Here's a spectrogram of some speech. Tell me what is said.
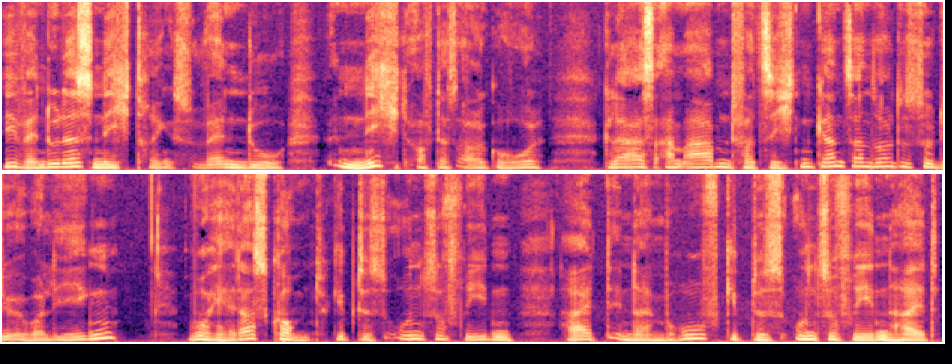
wie wenn du das nicht trinkst. Wenn du nicht auf das Alkoholglas am Abend verzichten kannst, dann solltest du dir überlegen, woher das kommt. Gibt es Unzufriedenheit in deinem Beruf? Gibt es Unzufriedenheit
